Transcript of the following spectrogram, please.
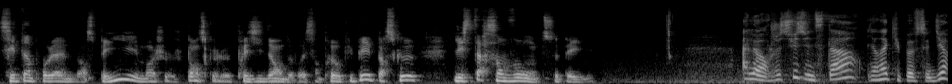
c'est un problème dans ce pays. Et moi, je, je pense que le président devrait s'en préoccuper parce que les stars s'en vont de ce pays. Alors, je suis une star. Il y en a qui peuvent se dire,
